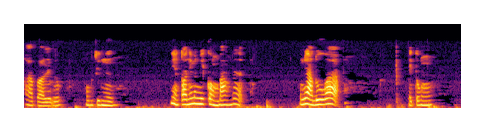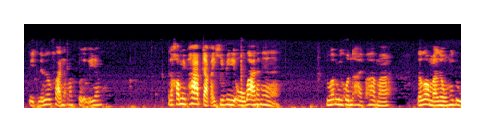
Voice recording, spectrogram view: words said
พาไปเลเวลหกจุดหนึ่งเนี่ยตอนนี้มันมีกล่องบางด้วย ผมอยากดูว่าไอตรงปิดเลเวลฟันมันเปิดหรือยัง แล้วเขามีภาพจากไอคลิปวิดีโอบ้าท่านเนี่ยไงหรือว่ามีคนถ่ายภาพมา แล้วก็เอามาลงให้ดู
